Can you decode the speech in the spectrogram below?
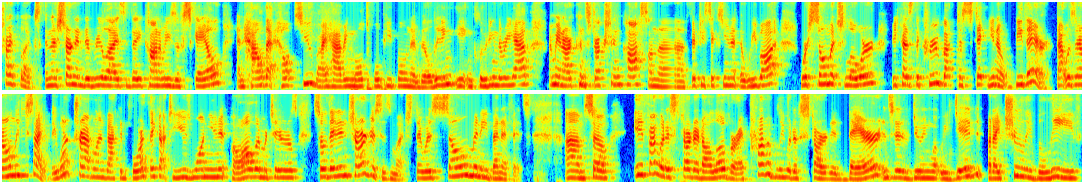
triplex. And they're starting to realize the economies of scale and how that helps you by having multiple people in a building including the rehab. I mean our construction costs on the 56 unit that we bought were so much lower because the crew got to stay you know be there. That was their only site. They weren't traveling back and forth. They got to use one unit put all their materials so they didn't charge us as much. There was so many benefits. Um, so if I would have started all over, I probably would have started there instead of doing what we did. But I truly believe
